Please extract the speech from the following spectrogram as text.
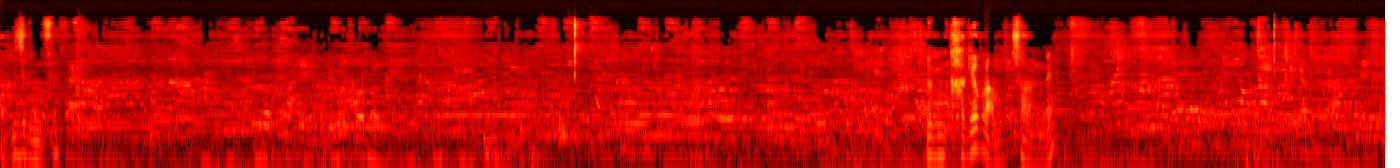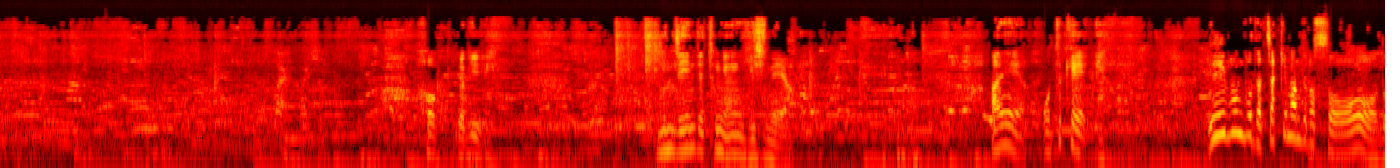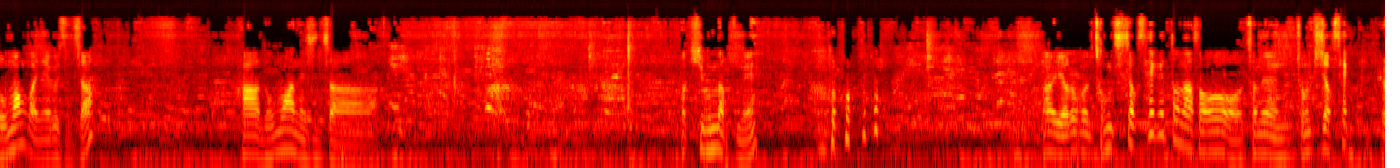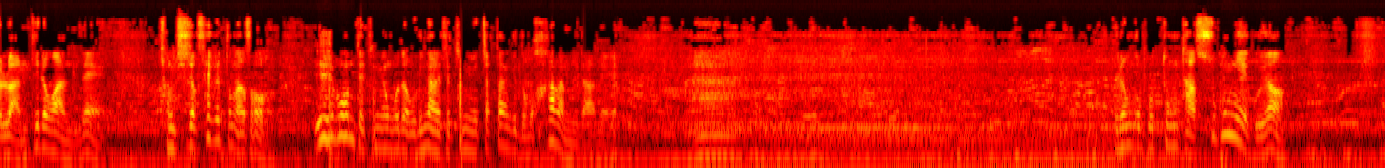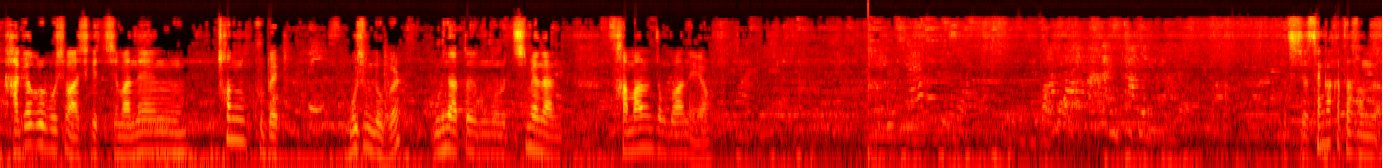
어, 인지 여긴 가격을 안 붙여놨네. 어, 여기 문재인 대통령이 계시네요. 아니, 어떻게 일본보다 작게 만들었어. 너무한 거 아니야, 이거 진짜? 아, 너무하네, 진짜. 아, 기분 나쁘네. 아, 여러분, 정치적 색을 떠나서, 저는 정치적 색 별로 안 띠려고 하는데, 정치적 색을 떠나서, 일본 대통령보다 우리나라 대통령이 작다는 게 너무 화가 납니다, 네. 아... 이런 거 보통 다 수공예고요. 가격을 보시면 아시겠지만은 1950루블? 우리나라 돈으로 치면 한 4만원 정도 하네요. 진짜 생각 같아서는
